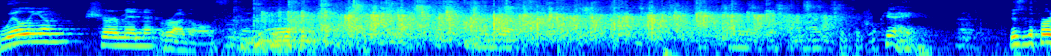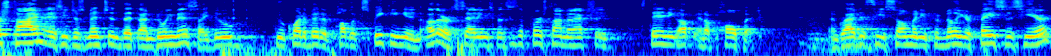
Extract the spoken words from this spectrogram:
William Sherman Ruggles? Okay. This is the first time, as he just mentioned, that I'm doing this. I do do quite a bit of public speaking in other settings, but this is the first time I'm actually standing up in a pulpit. I'm glad to see so many familiar faces here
